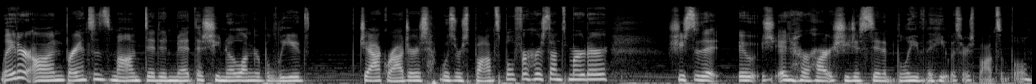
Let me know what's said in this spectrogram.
Later on, Branson's mom did admit that she no longer believed Jack Rogers was responsible for her son's murder. She said that it, in her heart, she just didn't believe that he was responsible.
